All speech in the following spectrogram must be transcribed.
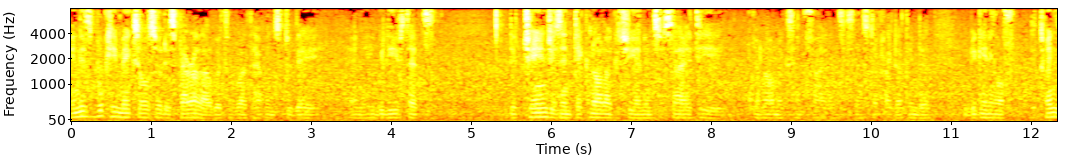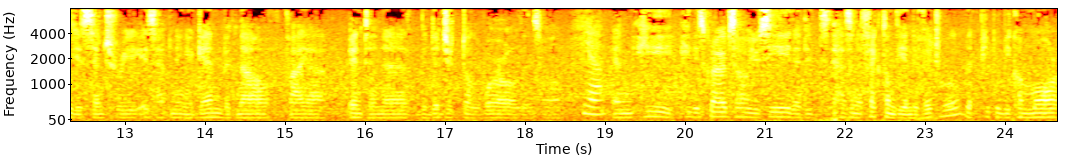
in this book, he makes also this parallel with what happens today, and he believes that the changes in technology and in society, economics and finances and stuff like that, in the, the beginning of the 20th century, is happening again, but now via internet, the digital world, and so on. yeah, And he, he describes how you see that it has an effect on the individual, that people become more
